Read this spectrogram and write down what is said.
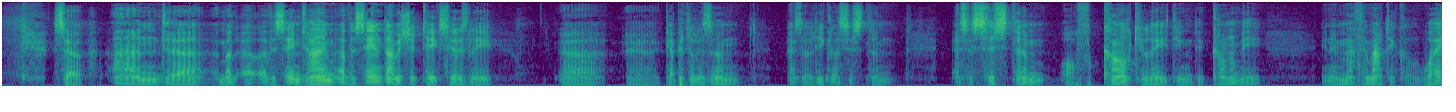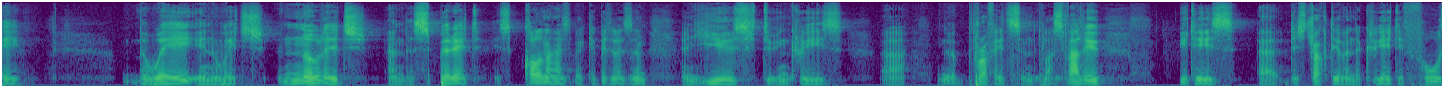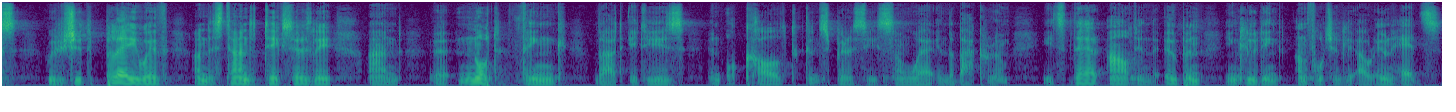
so, and uh, at the same time, at the same time, we should take seriously uh, uh, capitalism as a legal system, as a system of calculating the economy, in a mathematical way, the way in which knowledge and the spirit is colonized by capitalism and used to increase uh, profits and plus value, it is a destructive and a creative force which we should play with, understand, take seriously, and uh, not think that it is an occult conspiracy somewhere in the back room. It's there out in the open, including, unfortunately, our own heads.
